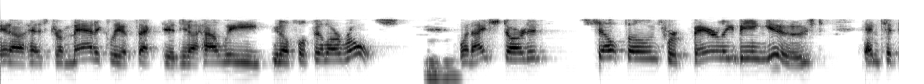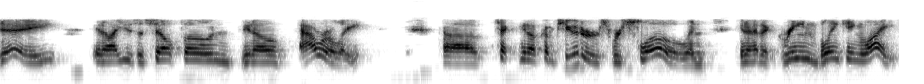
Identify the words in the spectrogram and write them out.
you know, has dramatically affected, you know, how we, you know, fulfill our roles. Mm-hmm. When I started, cell phones were barely being used. And today, you know, I use a cell phone, you know, hourly. Uh, tech, you know, computers were slow and, you know, had a green blinking light.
